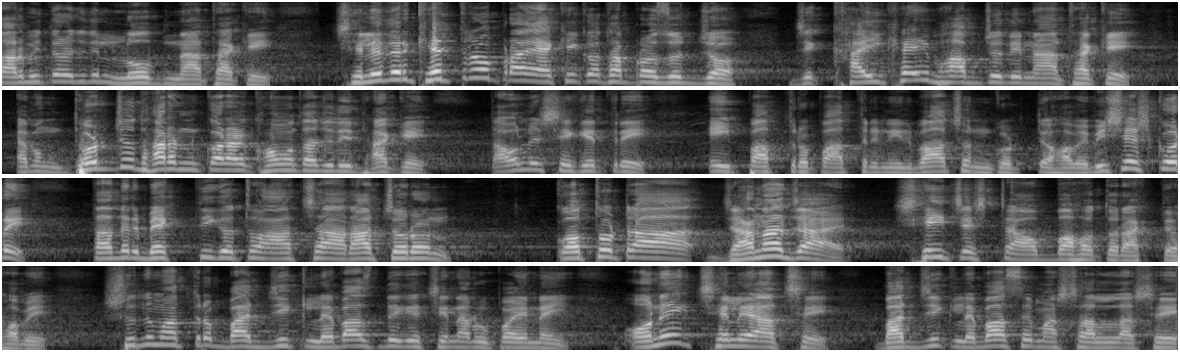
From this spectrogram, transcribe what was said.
তার ভিতরে যদি লোভ না থাকে। ছেলেদের ক্ষেত্রেও প্রায় একই কথা প্রযোজ্য, যে খাই খাই ভাব যদি না থাকে এবং ধৈর্য ধারণ করার ক্ষমতা যদি থাকে, তাহলে সেক্ষেত্রে এই পাত্র পাত্রে নির্বাচন করতে হবে। বিশেষ করে তাদের ব্যক্তিগত আচার আচরণ কতটা জানা যায় সেই চেষ্টা অব্যাহত রাখতে হবে। শুধুমাত্র বাহ্যিক লেবাস দেখে চেনার উপায় নেই। অনেক ছেলে আছে, বাহ্যিক লেবাসে মাসাল্লাহ সে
